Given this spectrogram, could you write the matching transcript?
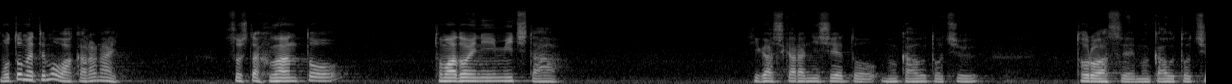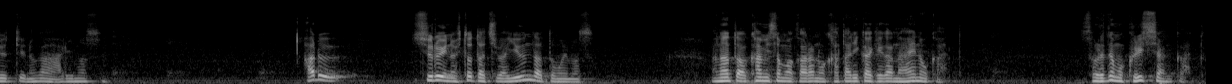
求めてもわからない。そうした不安と戸惑いに満ちた。東から西へと向かう途中トロアスへ向かう途中っていうのがあります。ある種類の人たちは言うんだと思います。あなたは神様からの語りかけがないのか。それでもクリスチャンかと。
